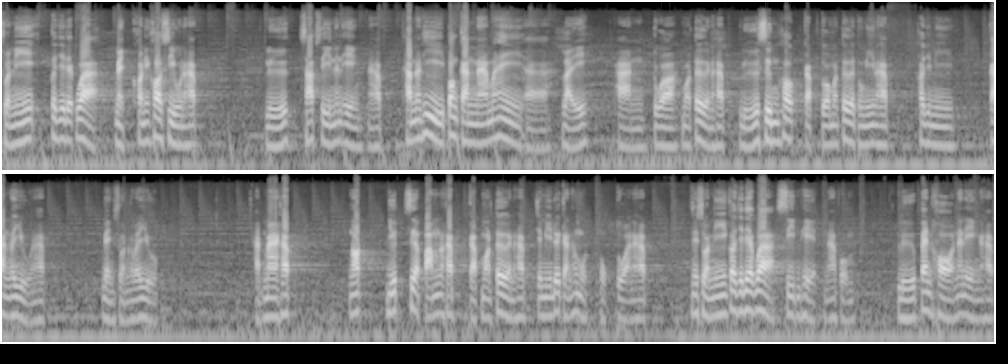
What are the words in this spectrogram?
ส่วนนี้ก็จะเรียกว่า m e c h a n i c a l Seal นะครับ หรือซับซีนนั่นเองนะครับทำหน้าที่ป้องกันน้ำไม่ให้ไหลผ่านตัวมอเตอร์นะครับ หรือซึมเข้ากับตัวมอเตอร์ตรงนี้นะครับเขาจะมีกั้นไว้อยู่นะครับ แบ่งส่วนกันไว้อยู่ ถัดมาครับน็อตยึดเสื้อปั๊มนะครับ กับมอเตอร์นะครับ จะมีด้วยกันทั้งหมด 6 ตัวนะครับ ในส่วนนี้ก็จะเรียกว่าซีนเพจนะครับผมหรือแป้นคอนั่นเองนะครับ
